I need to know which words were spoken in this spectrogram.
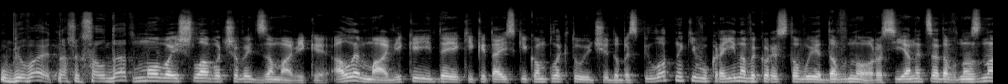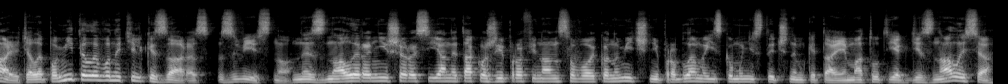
убивают наших солдат. Мова йшла, вочевидь, за мавіки, але мавіки і деякі китайські комплектуючі до безпілотників Україна використовує давно. Росіяни це давно знають, але помітили вони тільки зараз. Звісно, не знали раніше росіяни також і про фінансово-економічні проблеми із комуністичним Китаєм. А тут як дізналися,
